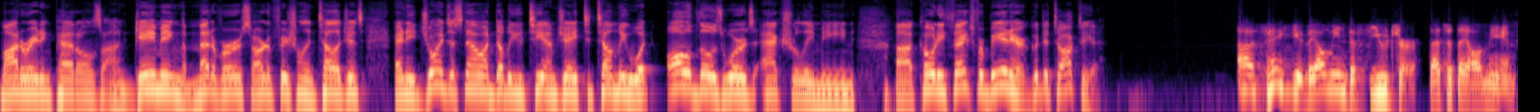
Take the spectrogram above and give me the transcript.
moderating panels on gaming, the metaverse, artificial intelligence, and he joins us now on WTMJ to tell me what all of those words actually mean. Uh, Cody, thanks for being here. Good to talk to you. Uh, thank you. They all mean the future. That's what they all mean.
